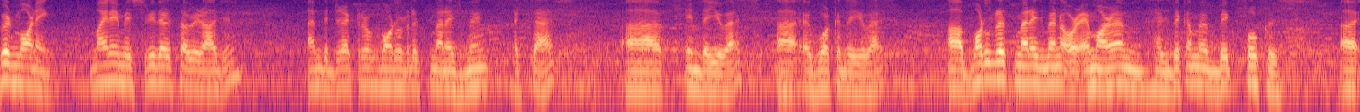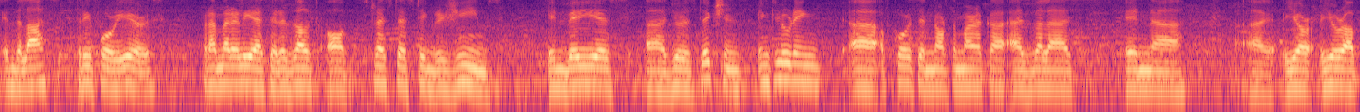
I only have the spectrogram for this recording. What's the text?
Good morning. My name is Sridhar Sourirajan. I'm the Director of Model Risk Management at SAS uh, in the US. Uh, I work in the US. Uh, model Risk Management or MRM has become a big focus uh, in the last three, four years, primarily as a result of stress testing regimes in various uh, jurisdictions, including, uh, of course, in North America as well as in Europe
